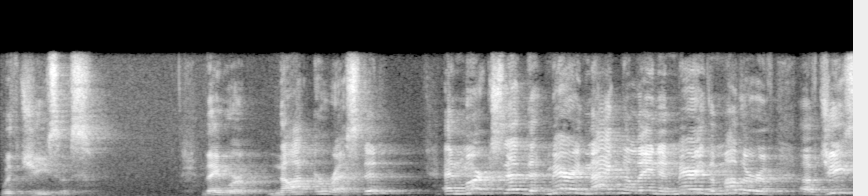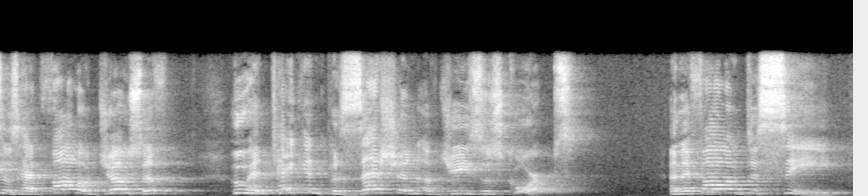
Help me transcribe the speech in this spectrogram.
with Jesus. They were not arrested. And Mark said that Mary Magdalene and Mary, the mother of, of Jesus, had followed Joseph, who had taken possession of Jesus' corpse. And they followed to see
